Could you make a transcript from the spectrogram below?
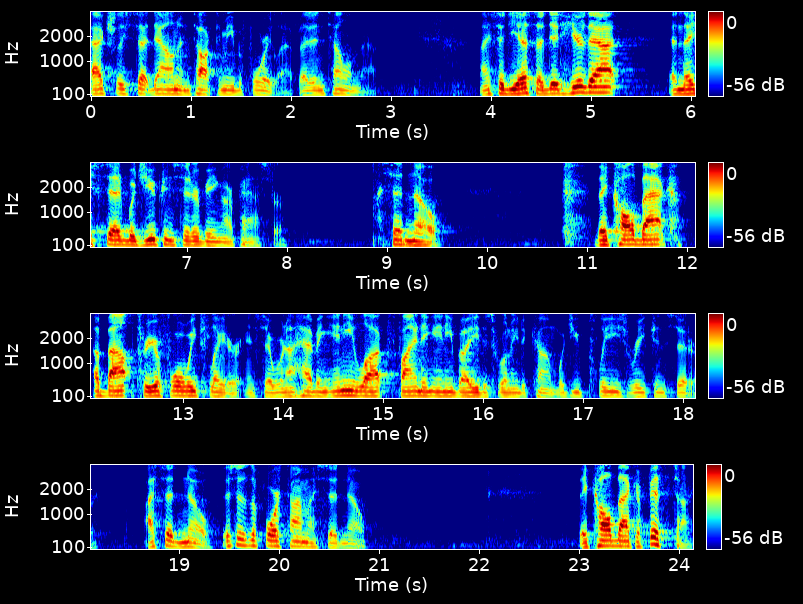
actually sat down and talked to me before he left. I didn't tell him that. I said, Yes, I did hear that. And they said, Would you consider being our pastor? I said, No. They called back about three or four weeks later and said, We're not having any luck finding anybody that's willing to come. Would you please reconsider? I said, No. This is the fourth time I said no. They called back a fifth time.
